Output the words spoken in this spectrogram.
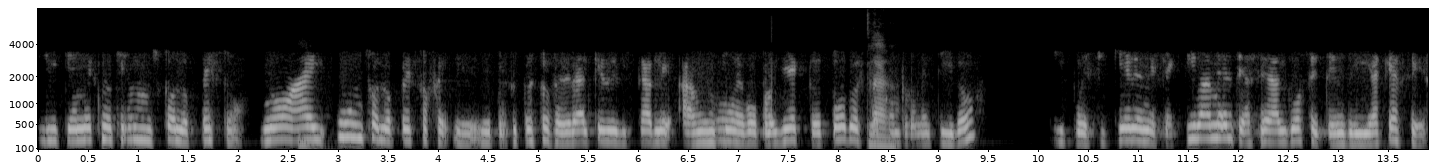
Litiomex no tiene un solo peso, no hay un solo peso de presupuesto federal que dedicarle a un nuevo proyecto, todo está comprometido y pues si quieren efectivamente hacer algo se tendría que hacer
